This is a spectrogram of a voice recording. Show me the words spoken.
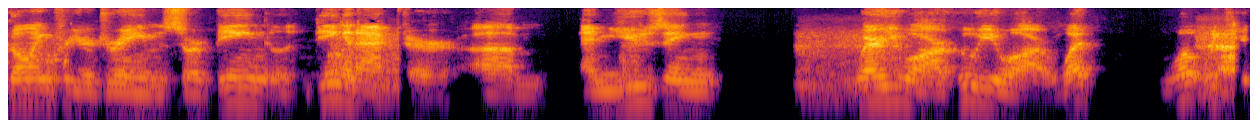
going for your dreams or being being an actor um, and using where you are, who you are, what what would you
